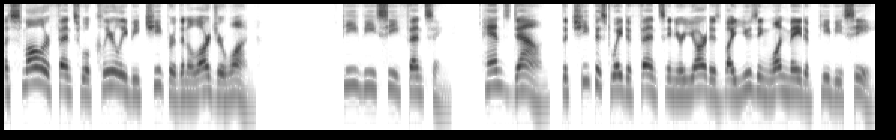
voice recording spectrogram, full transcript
a smaller fence will clearly be cheaper than a larger one. PVC fencing. Hands down, the cheapest way to fence in your yard is by using one made of PVC.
